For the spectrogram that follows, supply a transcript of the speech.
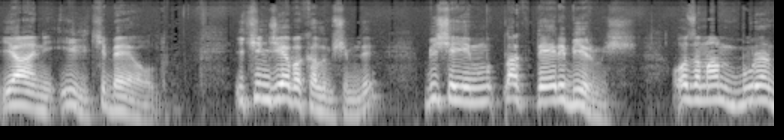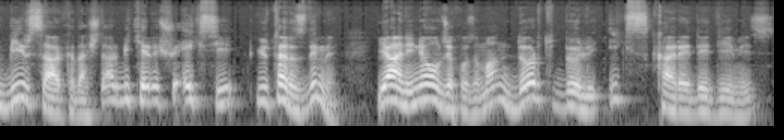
Yani ilki B oldu. İkinciye bakalım şimdi. Bir şeyin mutlak değeri 1'miş. O zaman buranın 1 ise arkadaşlar bir kere şu eksi yutarız değil mi? Yani ne olacak o zaman? 4 bölü x kare dediğimiz,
